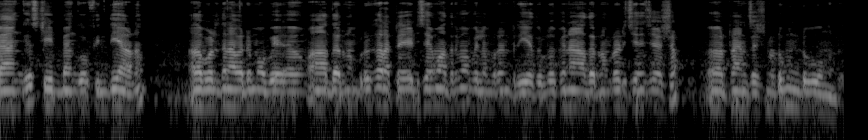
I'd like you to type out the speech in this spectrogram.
bank State Bank of India ആണ്. അതുപോലെ തന്നെ അവരുടെ മൊബൈൽ ആധാർ നമ്പർ കറക്റ്റ് അടിച്ചാൽ മാത്രമേ മൊബൈൽ നമ്പർ എന്റർ ചെയ്യത്തുള്ളൂ. പിന്നെ ആധാർ നമ്പർ അടിച്ചതിന് ശേഷം ട്രാൻസാക്ഷനോട് മുന്നോട്ട് പോകുന്നുണ്ട്.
